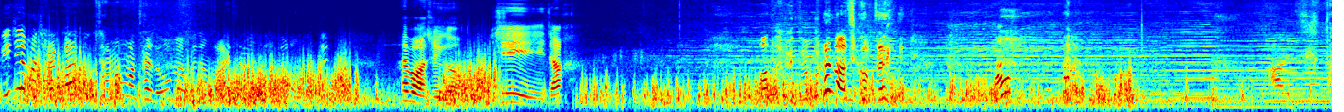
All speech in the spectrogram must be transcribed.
BGM만 잘 깔고 자막만 잘 넣으면 그냥 아이슬란드 나오는데? 해봐 지금 시작. 아나 왜 눈물 나지 갑자기? 어? 아 미치겠다.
